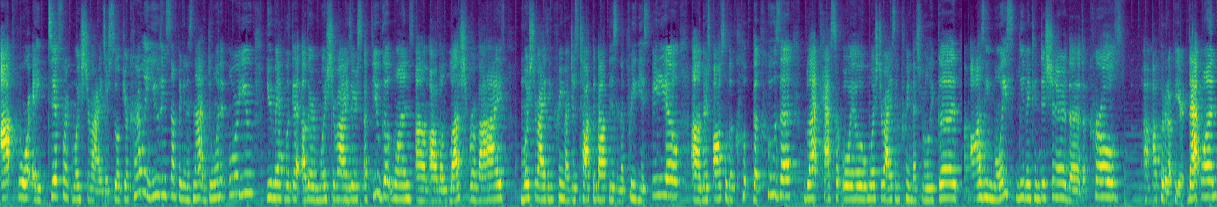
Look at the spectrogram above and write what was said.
opt for a different moisturizer. So if you're currently using something and it's not doing it for you, you may have to look at other moisturizers. A few good ones um, are the Lush Revive moisturizing cream. I just talked about this in the previous video. Um, there's also the, the Kuza Black Castor Oil Moisturizing Cream that's really good. Aussie Moist Leave-In Conditioner, the, the curls, I'll put it up here. That one,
